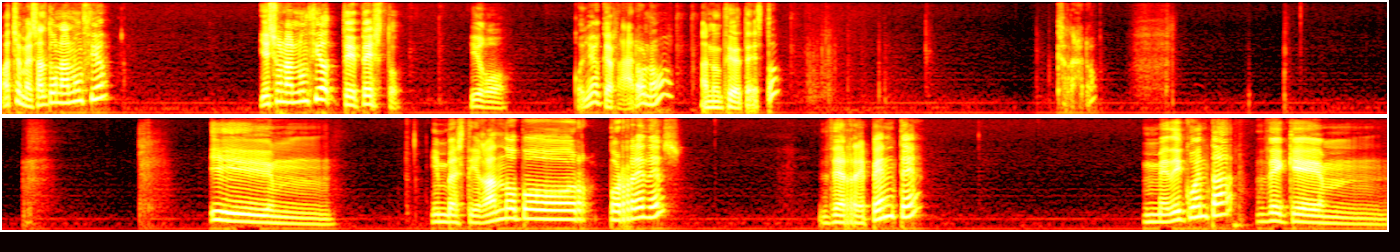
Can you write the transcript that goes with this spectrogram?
macho, me salta un anuncio y es un anuncio de texto. Y digo, coño, qué raro, ¿no? Anuncio de texto. Qué raro. Y... mm, investigando por, por redes, de repente me di cuenta de que... mm,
